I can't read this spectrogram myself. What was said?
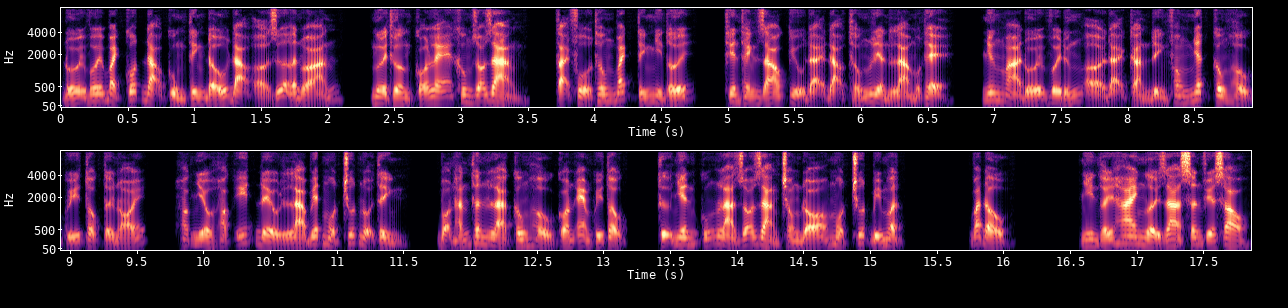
Đối với bạch cốt đạo cùng tinh đấu đạo ở giữa ân đoán người thường có lẽ không rõ ràng, tại phổ thông bách tính nhìn tới, thiên thánh giáo cựu đại đạo thống liền là một thể, nhưng mà đối với đứng ở đại càn đỉnh phong nhất công hầu quý tộc tới nói hoặc nhiều hoặc ít đều là biết một chút nội tình, bọn hắn thân là công hầu con em quý tộc, tự nhiên cũng là rõ ràng trong đó một chút bí mật. Bắt đầu. Nhìn thấy hai người ra sân phía sau,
